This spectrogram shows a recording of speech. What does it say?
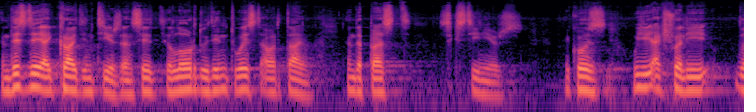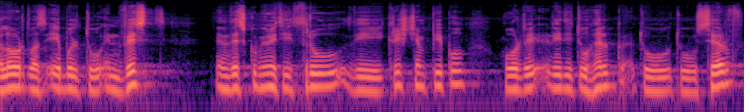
And this day I cried in tears and said, The Lord, we didn't waste our time in the past 16 years. Because we actually, the Lord was able to invest in this community through the Christian people who were ready to help, to, to serve,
